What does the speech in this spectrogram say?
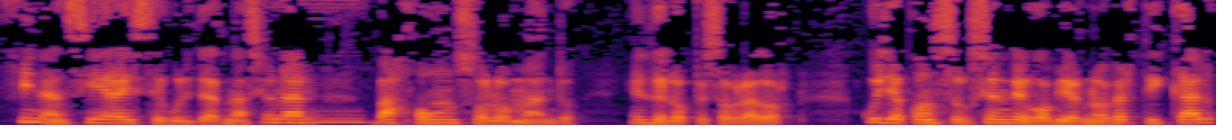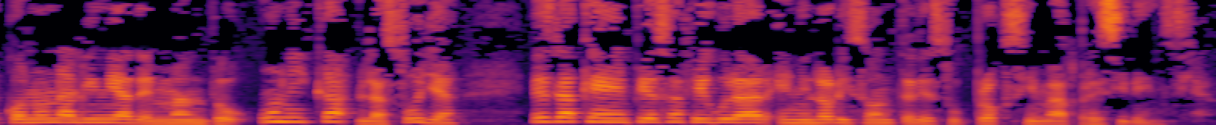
financiera y seguridad nacional mm. bajo un solo mando, el de López Obrador, cuya construcción de gobierno vertical con una línea de mando única, la suya, es la que empieza a figurar en el horizonte de su próxima presidencia.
